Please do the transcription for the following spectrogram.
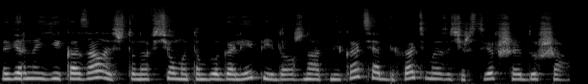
Наверное, ей казалось, что на всем этом благолепии должна отмекать и отдыхать моя зачерствевшая душа,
